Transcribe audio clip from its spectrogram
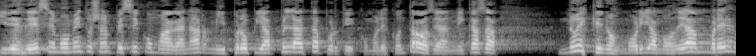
y desde ese momento ya empecé como a ganar mi propia plata, porque como les contaba, o sea, en mi casa no es que nos moríamos de hambre.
